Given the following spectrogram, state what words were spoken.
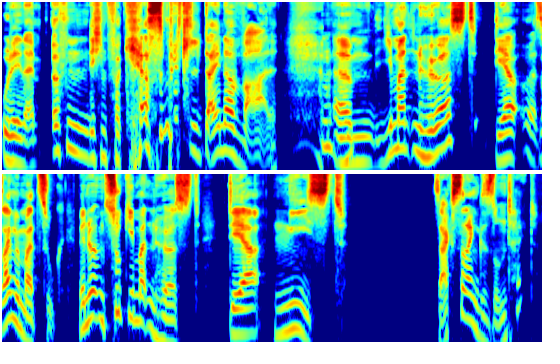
oder in einem öffentlichen Verkehrsmittel deiner Wahl Mhm. ähm, jemanden hörst, der, äh, sagen wir mal Zug, wenn du im Zug jemanden hörst, der niest, sagst du dann Gesundheit?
